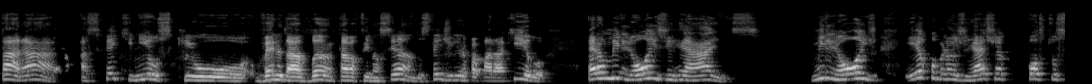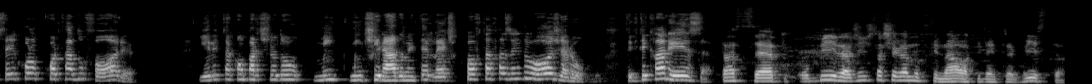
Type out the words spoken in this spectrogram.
parar as fake news que o velho da Van estava financiando? Você tem dinheiro para parar aquilo? Eram milhões de reais. Milhões. Eu, com milhões de reais, tinha posto sem cortado fora. E ele está compartilhando mentirada na internet. O que o povo está fazendo hoje, Haroldo? Tem que ter clareza. Tá certo. Ô, Bira, a gente está chegando no final aqui da entrevista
